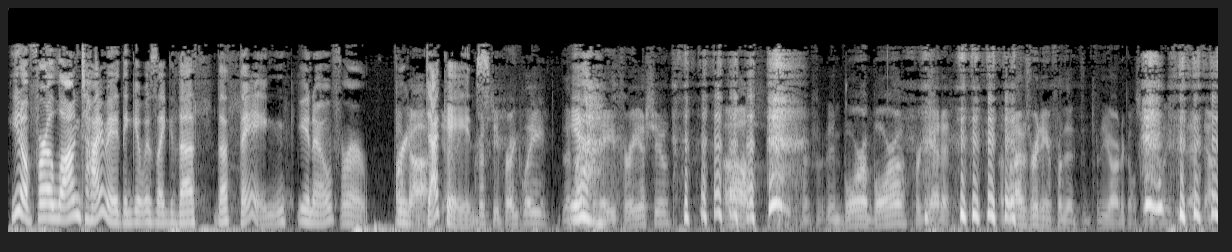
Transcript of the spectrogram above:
you know, for a long time, I think it was like the the thing, you know, for for oh God, decades. Yeah. Christie Brinkley, the yeah. 1983 issue. Oh, in Bora Bora, forget it. but I was reading it for the for the articles. Really. Now,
